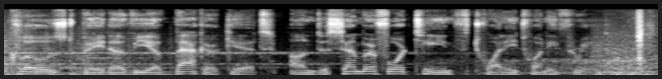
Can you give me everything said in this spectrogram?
Closed beta via BackerKit on December 14th, 2023.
